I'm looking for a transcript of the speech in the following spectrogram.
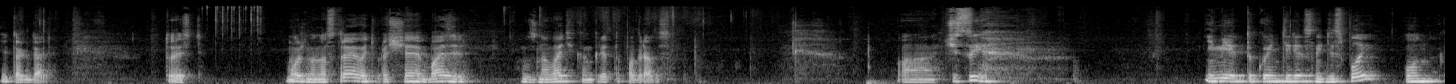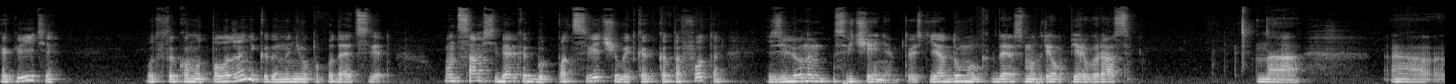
и так далее. То есть можно настраивать, вращая базель, узнавать конкретно по градусам. А, часы имеют такой интересный дисплей. Он, как видите, вот в таком вот положении, когда на него попадает свет, он сам себя как бы подсвечивает, как катафото, зеленым свечением. То есть я думал, когда я смотрел первый раз на э,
